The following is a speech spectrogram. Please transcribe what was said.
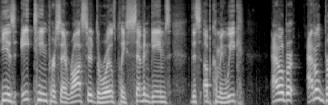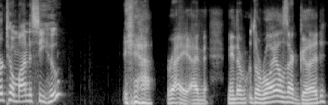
He is 18% rostered. The Royals play seven games this upcoming week. Adalber- Adalberto Mondesi, who? Yeah. Right. I've, I mean, the the Royals are good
